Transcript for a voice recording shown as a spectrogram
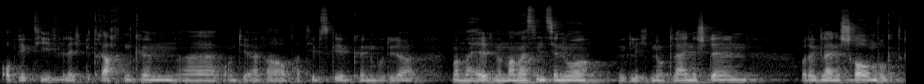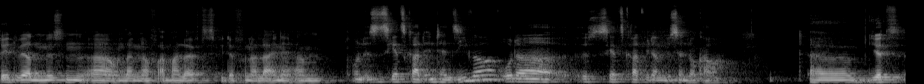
objektiv vielleicht betrachten können äh, und dir einfach auch ein paar Tipps geben können, wo die da manchmal helfen. Und manchmal sind es ja nur wirklich nur kleine Stellen oder kleine Schrauben, wo gedreht werden müssen äh, und dann auf einmal läuft es wieder von alleine. Ähm. Und ist es jetzt gerade intensiver oder ist es jetzt gerade wieder ein bisschen lockerer? Äh, jetzt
